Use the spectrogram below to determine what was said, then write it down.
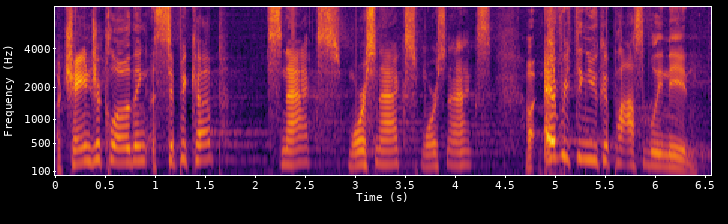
a change of clothing, a sippy cup, snacks, more snacks, more snacks, uh, everything you could possibly need.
